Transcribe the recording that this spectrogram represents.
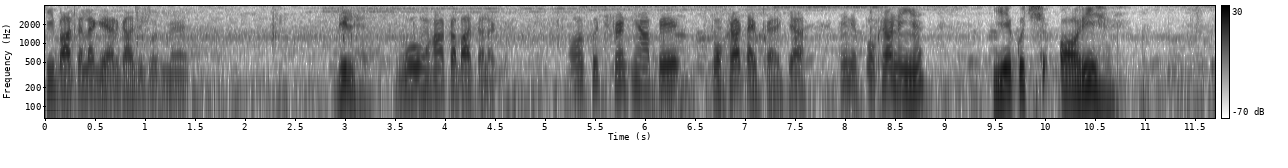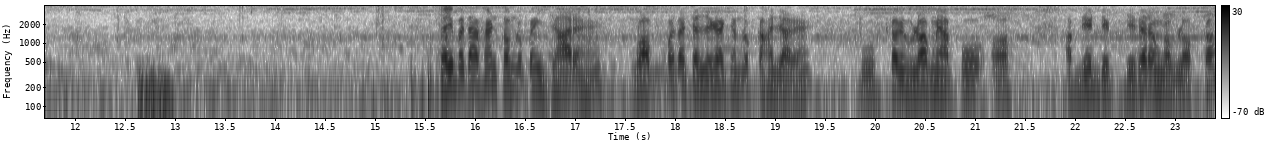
की बात अलग है यार, गाज़ीपुर में दिल है, वो वहाँ का बात अलग है। और कुछ फ्रेंड्स यहाँ पे पोखरा टाइप का है क्या? नहीं नहीं, पोखरा नहीं है, ये कुछ और ही है। सही बताया फ्रेंड्स तो हम लोग कहीं जा रहे हैं, वो आपको पता चल जाएगा कि हम लोग कहाँ जा रहे हैं। वो उसका भी ब्लॉग मैं आपको अपडेट देता रहूँगा ब्लॉग का।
